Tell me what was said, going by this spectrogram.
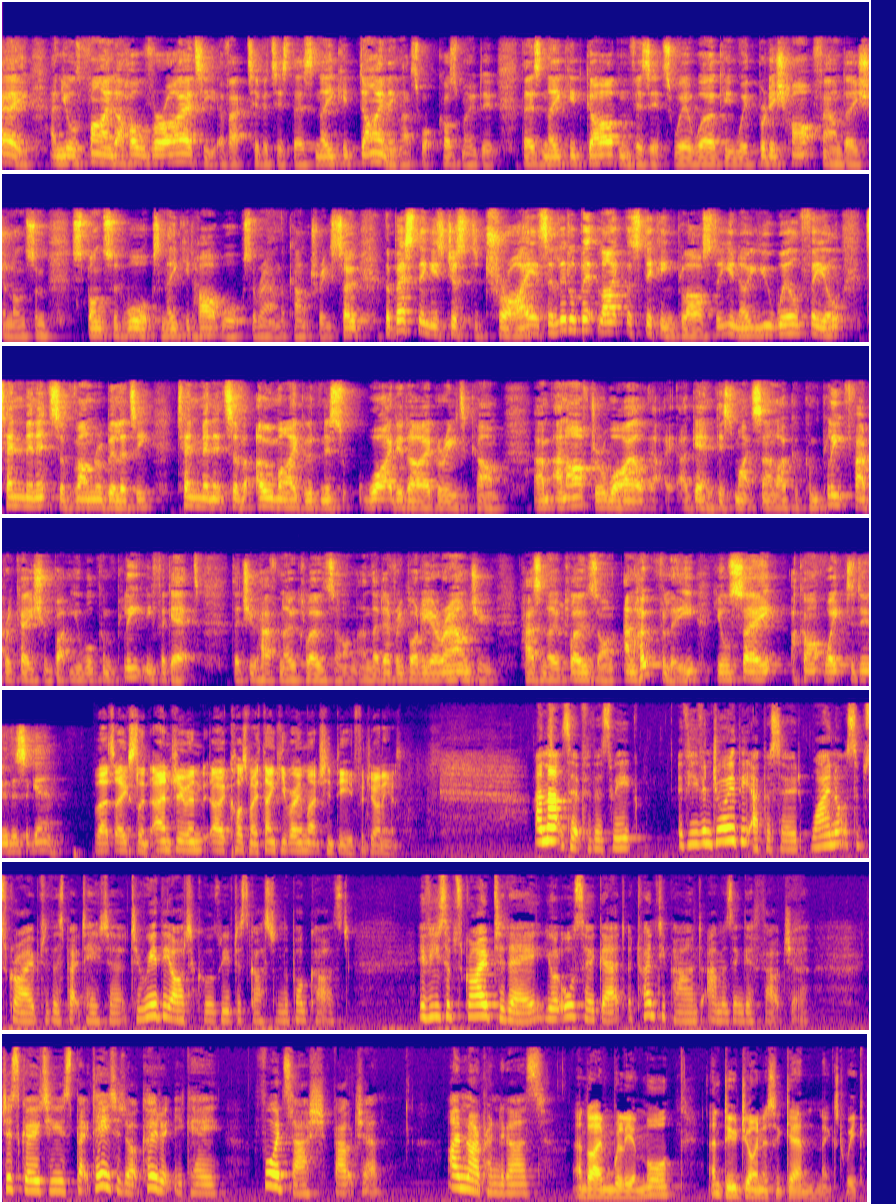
and you'll find a whole variety of activities. There's naked dining, that's what Cosmo did. There's naked garden visits. We're working with British Heart Foundation on some sponsored walks, naked heart walks around the country. So the best thing is just to try. It's a little bit like the sticking plaster. You know, you will feel 10 minutes of vulnerability, 10 minutes of, oh my goodness, why did I agree to come? Um, and after a while, again, this might sound like a complete fabrication, but you will completely forget that you have no clothes on and that everybody around you has no clothes on. And hopefully, you'll say, I can't wait to do this again. That's excellent. Andrew and uh, Cosmo, thank you very much indeed for joining us. And that's it for this week. If you've enjoyed the episode, why not subscribe to The Spectator to read the articles we've discussed on the podcast? If you subscribe today, you'll also get a £20 Amazon gift voucher. Just go to spectator.co.uk forward slash voucher. I'm Lara Prendergast. And I'm William Moore, and do join us again next week.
